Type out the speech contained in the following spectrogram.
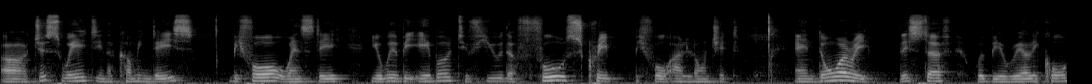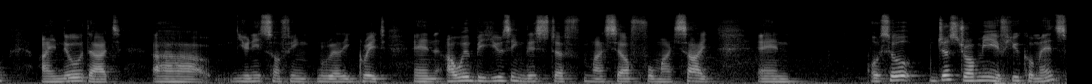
uh, just wait in the coming days before Wednesday you will be able to view the full script before I launch it. And don't worry this stuff will be really cool. I know that uh, you need something really great. And I will be using this stuff myself for my site. And also just drop me a few comments.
